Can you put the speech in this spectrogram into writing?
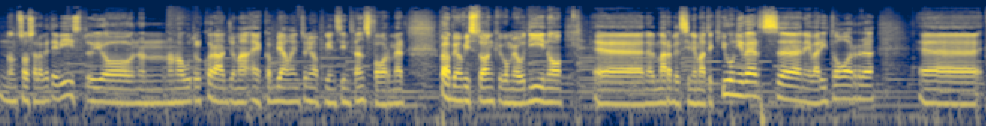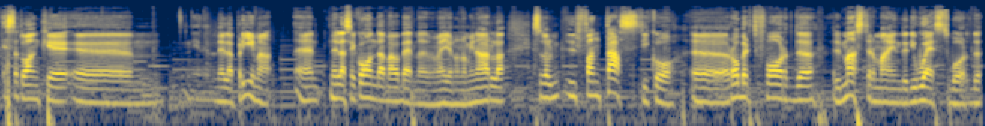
non, so se l'avete visto, io non, non, ho avuto il coraggio, ma ecco abbiamo Anthony Hopkins in Transformer, poi l'abbiamo visto anche come Odino eh, nel Marvel Cinematic Universe, nei vari Thor, eh, è stato anche ehm, nella prima eh, nella seconda, ma vabbè, meglio non nominarla, è stato il, il fantastico eh, Robert Ford, il mastermind di Westworld.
